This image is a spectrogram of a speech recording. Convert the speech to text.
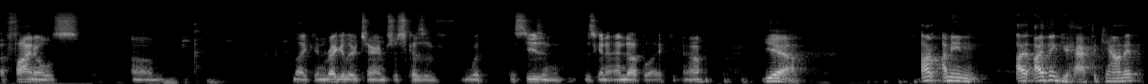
a finals, um, like in regular terms, just because of what the season is going to end up like, you know? Yeah. I, I mean, I, I think you have to count it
